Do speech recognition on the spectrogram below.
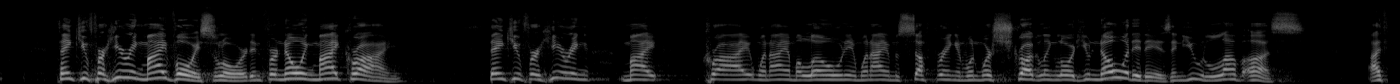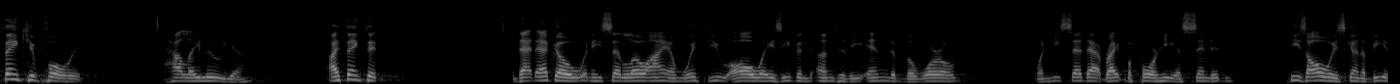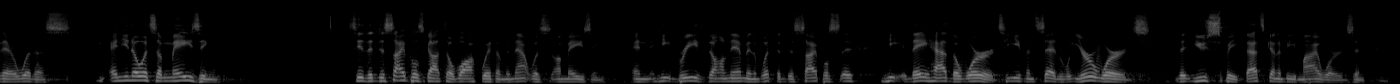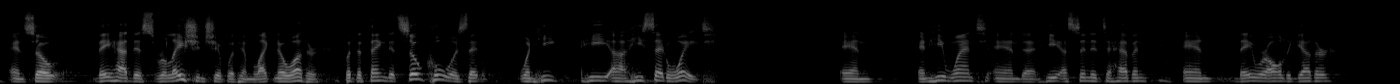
Thank you for hearing my voice, Lord, and for knowing my cry. Thank you for hearing my cry when I am alone and when I am suffering and when we're struggling, Lord. You know what it is and you love us. I thank you for it. Hallelujah. I think that that echo when he said, Lo, I am with you always, even unto the end of the world. When he said that right before he ascended, he's always going to be there with us. And you know, it's amazing. See, the disciples got to walk with him, and that was amazing. And he breathed on them, and what the disciples said, he, they had the words. He even said, well, Your words that you speak, that's going to be my words. And, and so they had this relationship with him like no other. But the thing that's so cool is that when he, he, uh, he said, Wait, and and he went and uh, he ascended to heaven and they were all together.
